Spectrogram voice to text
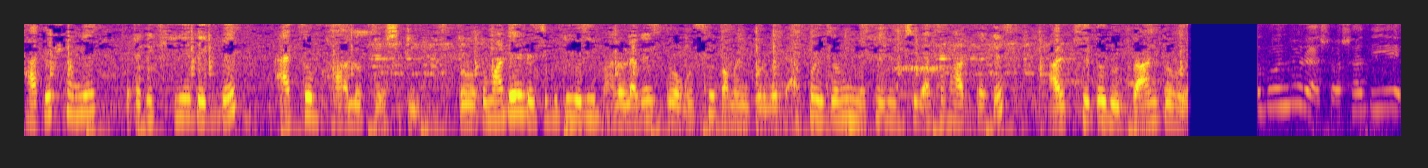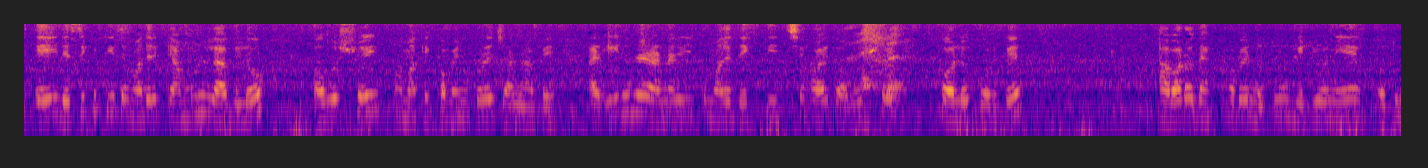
ভাতের সঙ্গে এটাকে খেয়ে দেখবে এত ভালো টেস্টি তো তোমাদের রেসিপিটি যদি ভালো লাগে তো অবশ্যই কমেন্ট করবে। দেখো, এই আমি মেখে দিচ্ছি, দেখো ভাতটাকে। আর খেতে দুর্দান্ত হয়ে বন্ধুরা, শশা দিয়ে এই রেসিপিটি তোমাদের কেমন লাগল, অবশ্যই আমাকে কমেন্ট করে জানাবে। আর এই ধরনের রান্না যদি তোমাদের দেখতে ইচ্ছে হয়, তো অবশ্যই ফলো করবে। আবারও দেখা হবে নতুন ভিডিও নিয়ে, নতুন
